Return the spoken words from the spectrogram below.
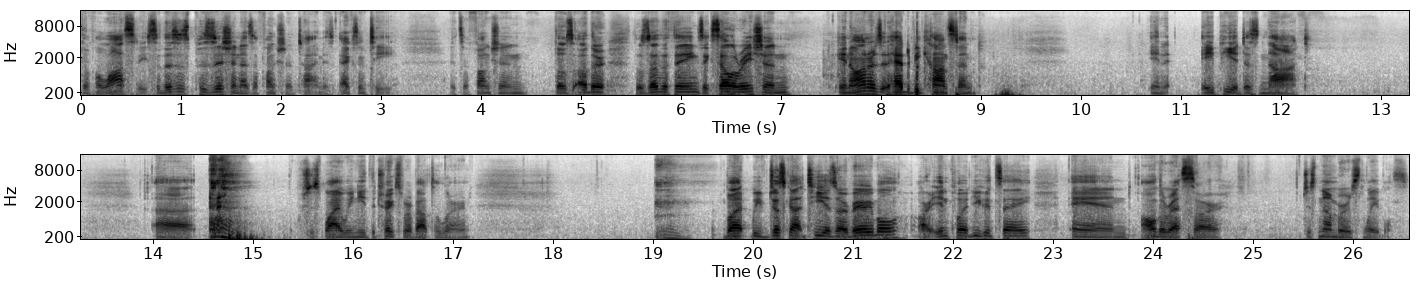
the velocity, so this is position as a function of time, is x of t. It's a function, those other, those other things, acceleration, in honors it had to be constant. In AP it does not, uh, which is why we need the tricks we're about to learn. but we've just got t as our variable, our input you could say, and all the rest are just numbers, labels.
